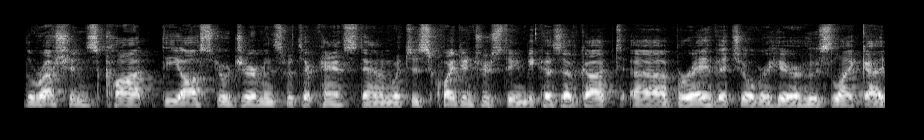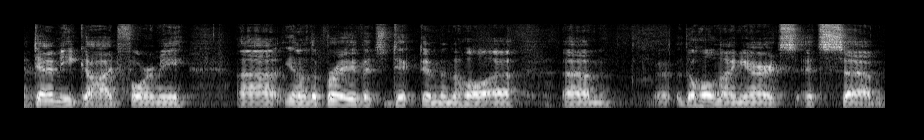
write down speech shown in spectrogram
the Russians caught the Austro-Germans with their pants down, which is quite interesting because I've got uh, over here, who's like a demigod for me. Uh, you know, the Borevich dictum and the whole uh, um, the whole nine yards. It's um,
